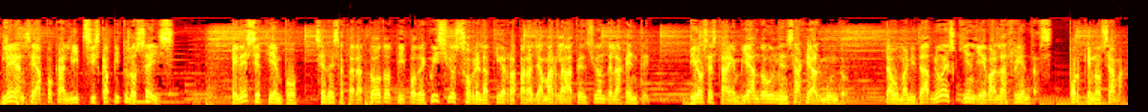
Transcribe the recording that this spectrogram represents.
Léanse Apocalipsis capítulo 6. En ese tiempo, se desatará todo tipo de juicios sobre la tierra para llamar la atención de la gente. Dios está enviando un mensaje al mundo. La humanidad no es quien lleva las riendas, porque nos ama.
